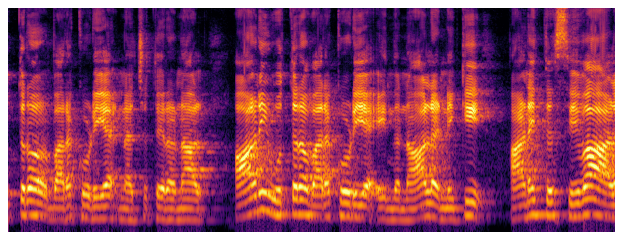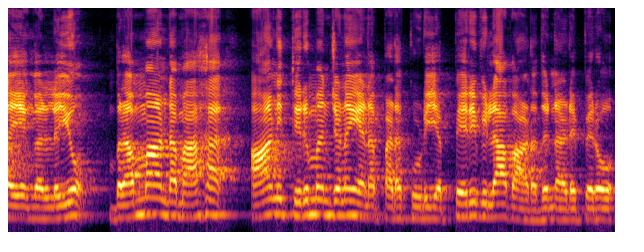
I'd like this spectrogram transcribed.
உத்தரம் வரக்கூடிய நட்சத்திர நாள். ஆணி உத்தரம் வரக்கூடிய இந்த நாள் அன்னைக்கு அனைத்து சிவ ஆலயங்கள்லையும் பிரம்மாண்டமாக ஆணி திருமஞ்சனம் எனப்படக்கூடிய பெருவிழாவானது நடைபெறும்.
